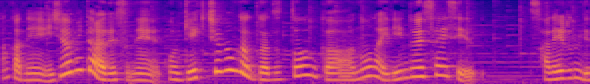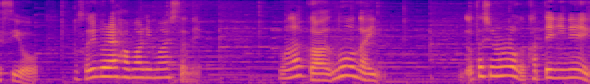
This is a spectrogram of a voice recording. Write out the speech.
なんかね一度見たらですねこの劇中音楽がずっとなんか脳内連動再生されるんですよ。それぐらいハマりましたね。もうなんか脳内私の脳が勝手にね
